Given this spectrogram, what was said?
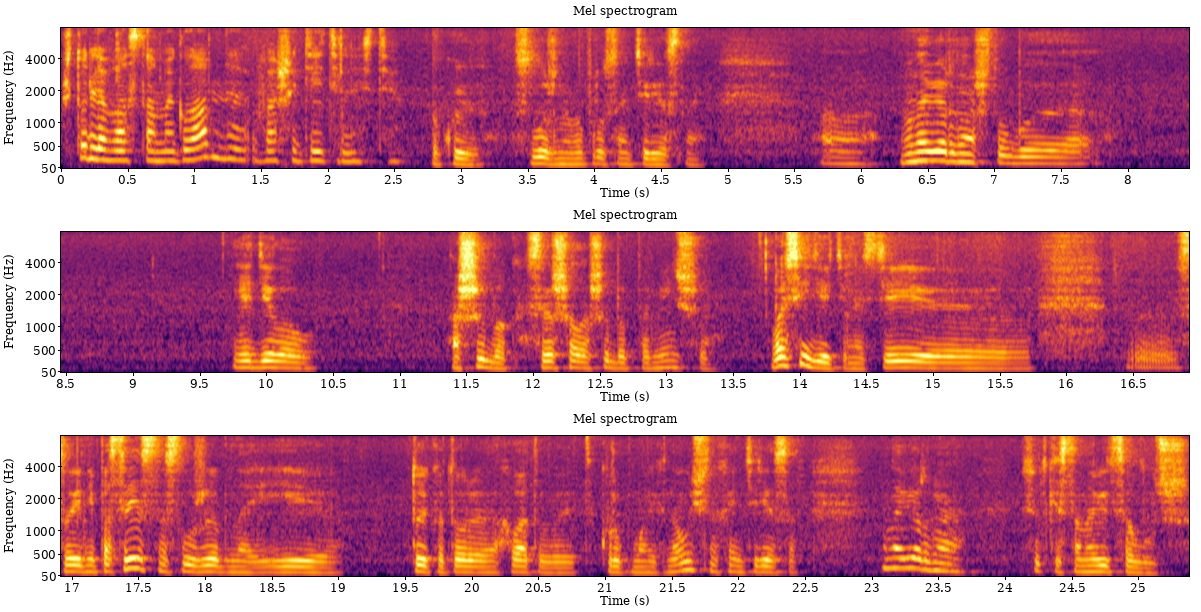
что для вас самое главное в вашей деятельности. Какой сложный вопрос, интересный. А, ну, наверное, чтобы я делал ошибок, совершал ошибок поменьше во всей деятельности, и э, своей непосредственно служебной, и той, которая охватывает круг моих научных интересов, ну, наверное, все-таки становиться лучше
